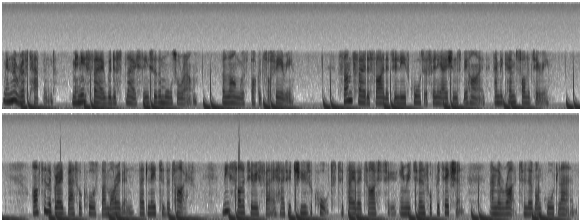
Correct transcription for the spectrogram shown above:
When the rift happened, many Fae were displaced into the mortal realm, along with pockets of fairy. Some Fae decided to leave court affiliations behind and became solitary. After the great battle caused by Morrigan that led to the tithe, these solitary fae had to choose a court to pay their tithes to in return for protection and the right to live on court lands.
